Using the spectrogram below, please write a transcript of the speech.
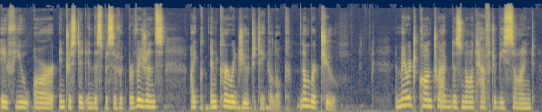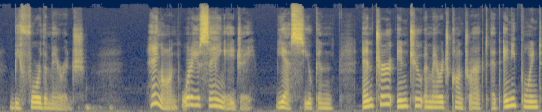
If you are interested in the specific provisions, I encourage you to take a look. Number two, a marriage contract does not have to be signed before the marriage. Hang on, what are you saying, AJ? Yes, you can enter into a marriage contract at any point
